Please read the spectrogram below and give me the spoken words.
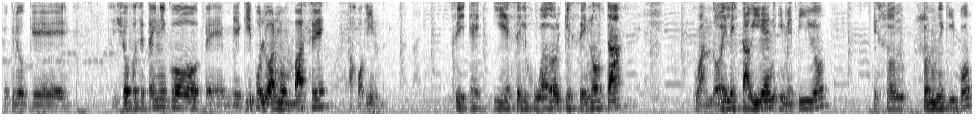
Yo creo que si yo fuese técnico, eh, mi equipo lo armo en base a Joaquín. Sí, eh, y es el jugador que se nota cuando él está bien y metido, son, son un equipo,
